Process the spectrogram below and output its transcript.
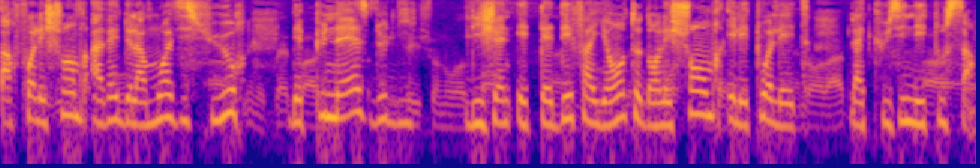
parfois les chambres avec de la moisissure, des punaises de lit. L'hygiène était défaillante dans les chambres et les toilettes, la cuisine et tout ça.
